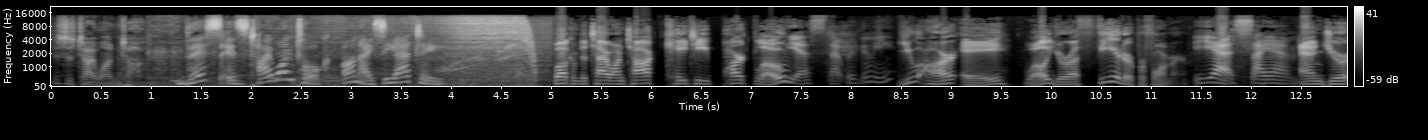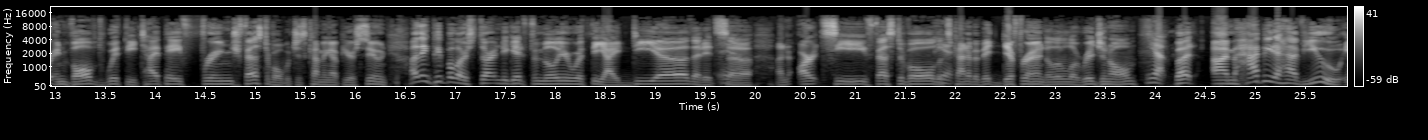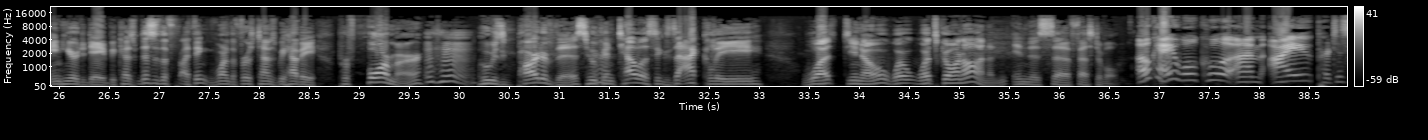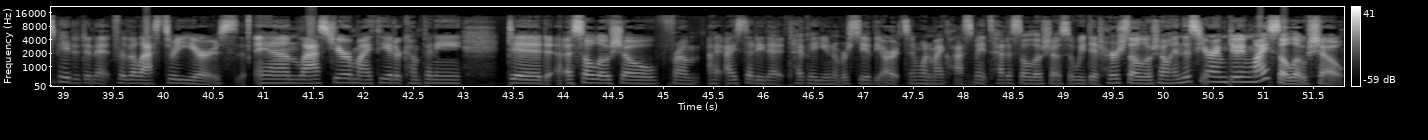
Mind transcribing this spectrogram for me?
This is Taiwan Talk. This is Taiwan Talk on ICRT. Welcome to Taiwan Talk, Katie Partlow. Yes, that would be me. You are a, well, you're a theater performer. Yes, I am. And you're involved with the Taipei Fringe Festival, which is coming up here soon. I think people are starting to get familiar with the idea that it's Yeah. uh, an artsy festival that's Yeah. kind of a bit different, a little original. Yeah. But I'm happy to have you in here today because this is the, I think, one of the first times we have a performer Mm-hmm. who's part of this Uh-huh. who can tell us exactly what, you know, what, what's going on in, in this uh, festival. Okay, well, cool. Um, I participated in it for the last three years, and last year my theater company did a solo show from. I, I studied at Taipei University of the Arts, and one of my classmates had a solo show, so we did her solo show, and this year I'm doing my solo show.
